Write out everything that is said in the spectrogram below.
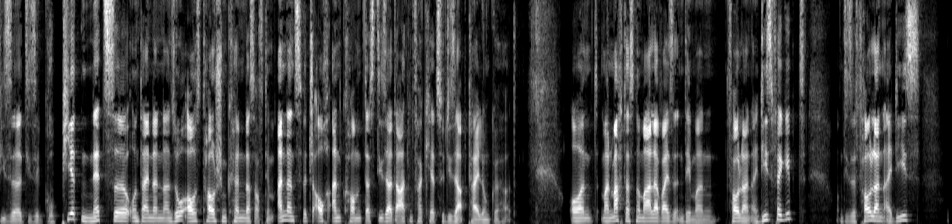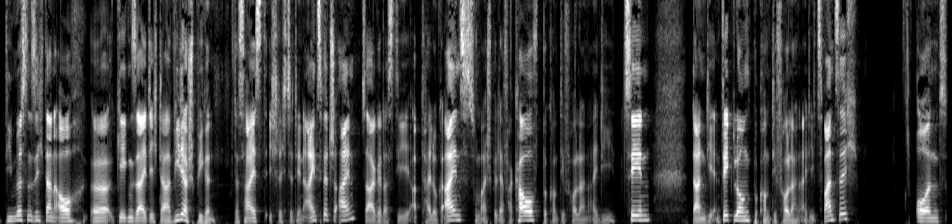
diese, diese gruppierten Netze untereinander so austauschen können, dass auf dem anderen Switch auch ankommt, dass dieser Datenverkehr zu dieser Abteilung gehört. Und man macht das normalerweise, indem man VLAN-IDs vergibt. Und diese VLAN-IDs, die müssen sich dann auch äh, gegenseitig da widerspiegeln. Das heißt, ich richte den ein Switch ein, sage, dass die Abteilung 1, zum Beispiel der Verkauf, bekommt die VLAN-ID 10, dann die Entwicklung bekommt die VLAN-ID 20 und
